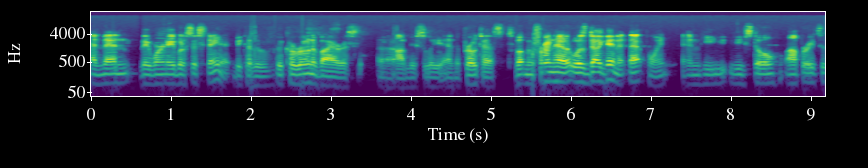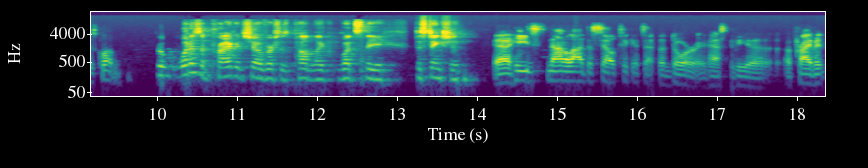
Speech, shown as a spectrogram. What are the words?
and then they weren't able to sustain it because of the coronavirus, uh, obviously, and the protests. But my friend had, was dug in at that point, and he he still operates his club. So what is a private show versus public? What's the distinction? Uh, he's not allowed to sell tickets at the door. It has to be a, a private,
